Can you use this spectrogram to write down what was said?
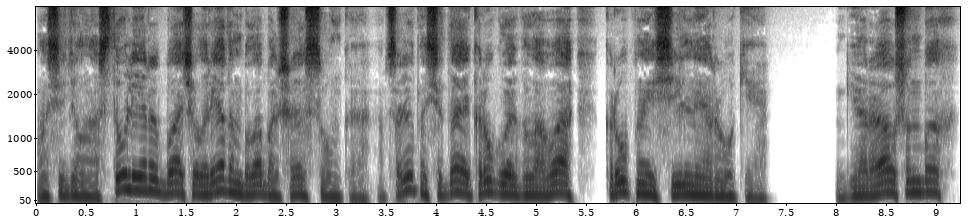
Он сидел на стуле и рыбачил, рядом была большая сумка. Абсолютно седая круглая голова, крупные сильные руки. «Гераушенбах?»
